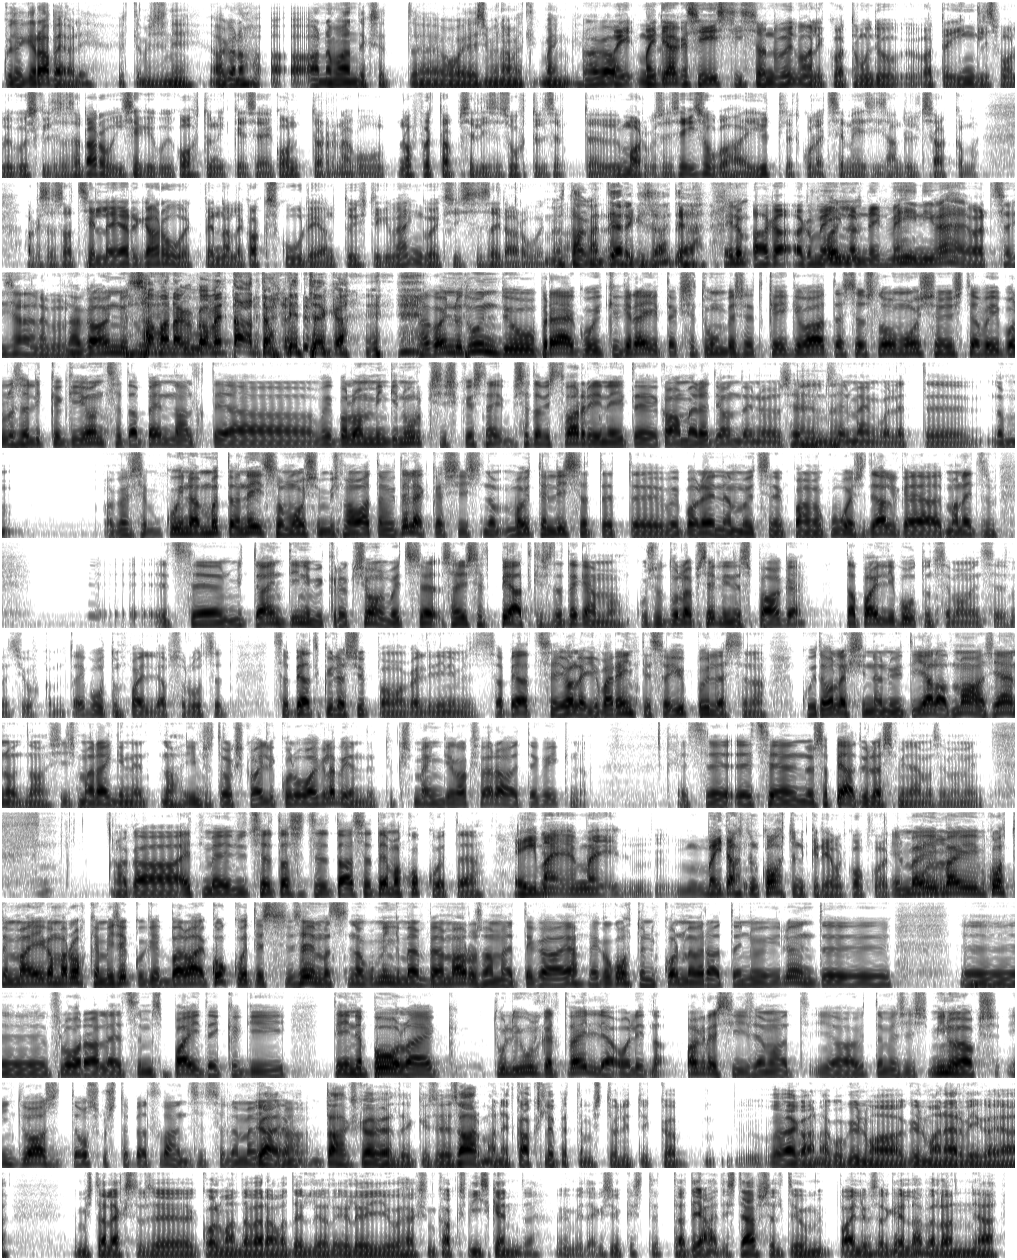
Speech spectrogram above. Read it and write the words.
kuidagi rabe oli, ütleme siis nii, aga noh, anname andeks, et äh, hooaja esimene ametlik mäng. aga ma ei, ma ei tea, kas Eestis on võimalik, vaata muidu vaata Inglismaal või kuskil sa saad aru, isegi kui kohtunike see kontor nagu noh, võtab sellise suhteliselt ümmarguse seisukoha, ei ütle, et kuule, et see mees ei saanud üldse hakkama. aga sa saad selle järgi aru, et vennale kaks kuud ei anta ühtegi mängu, eks siis sa said aru, et noh, tagantjärgi saad jah. ei no aga, aga meil On- on neid mehi nii vähe, vaat sa ei saa nagu. aga on ju sama nagu kommentaatoritega. aga on ju tund ju praegu ikkagi räägitakse, et umbes, et keegi vaatas seda slow motion'ist ja võib-olla seal ikkagi ei olnud seda pennalt ja võib-olla on mingi nurk siis, kes näib, seda vist varri neid eh, kaameraid ei olnud, on ju sel, sel mängul, et eh, noh, aga see, kui nad mõtlevad neid slow motion, mis ma vaatan telekas, siis no ma ütlen lihtsalt, et eh, võib-olla ennem ma ütlesin, et paneme kuuesed jalga ja ma näitasin, et see on mitte ainult inimlik reaktsioon, vaid see, sa lihtsalt peadki seda tegema, kui sul tuleb selline spaage, ta palli ei puutunud see moment selles mõttes juhkam, ta ei puutunud palli absoluutselt. sa peadki üles hüppama, kallid inimesed, sa pead, see ei olegi variant, et sa ei hüppa üles, noh. kui ta oleks sinna nüüd jalad maas jäänud, noh, siis ma räägin, et noh, ilmselt oleks ka Allikul hooaeg läbi olnud, et üks mäng ja kaks väravat ja kõik, noh. et see, et see on, sa pead üles minema, see moment. Aga et me nüüd seda tahtsid, tahad seda teemat kokku võtta, jah? ei, ma, ma, ma ei tahtnud kohtunike teemat kokku võtta. ei, ma ei, ma ei kohtunud, ma, ega ma rohkem ei sekkugi, kokkuvõttes selles mõttes nagu mingil määral peame aru saama, et ega jah, ega kohtunik kolme väravat on ju ei löönud öö, öö, Florale, et selles mõttes Paide ikkagi teine poolaeg tuli julgelt välja, olid agressiivsemad ja ütleme siis minu jaoks individuaalsete oskuste pealt lahendasid selle mängu ja, ära ja. tahaks ka öelda ikka see Saarma need kaks lõpetamist olid ikka väga nagu külma, külma närviga ja mis ta läks seal see kolmanda värava telli lõi lõi ju üheksakümmend kaks, viiskümmend või midagi siukest, et ta teadis täpselt ju, palju seal kella peal on ja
